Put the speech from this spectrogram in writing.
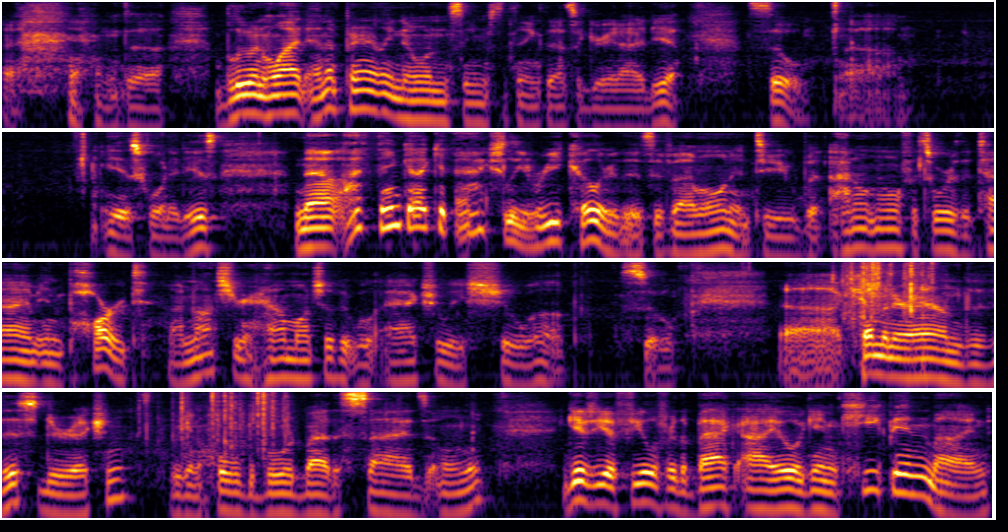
and uh, blue and white, and apparently no one seems to think that's a great idea. So, um, is what it is. Now, I think I could actually recolor this if I wanted to, but I don't know if it's worth the time. In part, I'm not sure how much of it will actually show up. So, uh, coming around this direction, we can hold the board by the sides only. Gives you a feel for the back I.O. Again, keep in mind,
